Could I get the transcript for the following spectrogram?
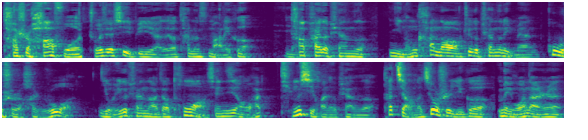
他是哈佛哲学系毕业的，叫泰伦斯·马利克。他拍的片子，你能看到这个片子里面故事很弱。有一个片子啊叫《通往仙境》，我还挺喜欢这个片子。它讲的就是一个美国男人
